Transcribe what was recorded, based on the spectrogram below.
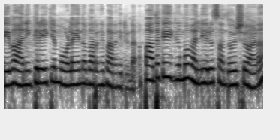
ദൈവം അനുഗ്രഹിക്കും മോളെ എന്ന് പറഞ്ഞ് പറഞ്ഞിട്ടുണ്ട്. അപ്പോൾ അതൊക്കെ കേൾക്കുമ്പോൾ വലിയൊരു സന്തോഷമാണ്.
